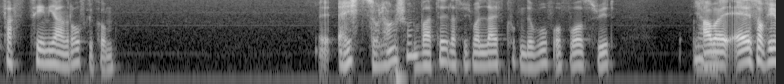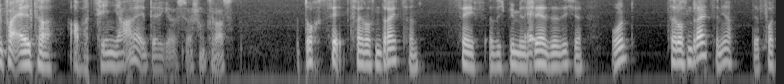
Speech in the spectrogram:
fast zehn Jahren rausgekommen. Äh, echt? So lange schon? Warte, lass mich mal live gucken. The Wolf of Wall Street. Ja, aber er ist auf jeden Fall älter. Aber zehn Jahre, Digga, das wäre schon krass. Doch, 2013. Safe. Also ich bin mir Ä sehr, sehr sicher. Und? 2013, ja. Der vor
